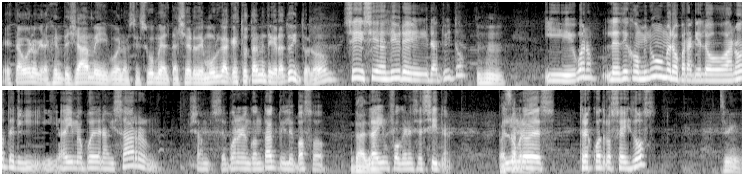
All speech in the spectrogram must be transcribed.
está bueno que la gente llame y bueno, se sume al taller de Murga, que es totalmente gratuito, ¿no? Sí, sí, es libre y gratuito. Y bueno, les dejo mi número para que lo anoten y, ahí me pueden avisar. Ya se ponen en contacto y le paso la info que necesiten. El número es 3462 sí.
